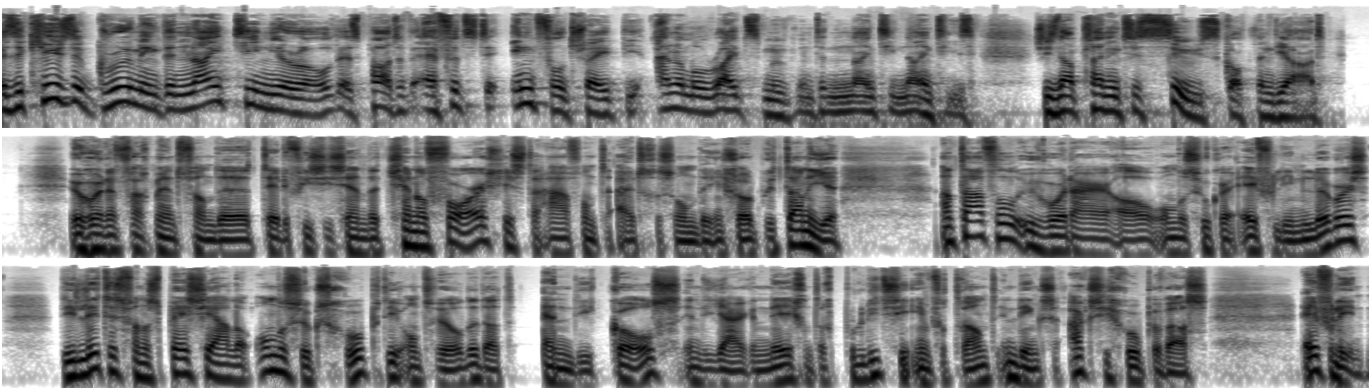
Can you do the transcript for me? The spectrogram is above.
is accused of grooming the 19 year old as part of efforts to infiltrate the animal rights movement in the 1990s. She's now planning to sue Scotland Yard. U hoorde een fragment van de televisiezender Channel 4, gisteravond uitgezonden in Groot-Brittannië. Aan tafel, u hoorde daar al onderzoeker Evelien Lubbers... die lid is van een speciale onderzoeksgroep... die onthulde dat Andy Coles in de jaren 90 politie-infiltrant... in linkse actiegroepen was. Evelien,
